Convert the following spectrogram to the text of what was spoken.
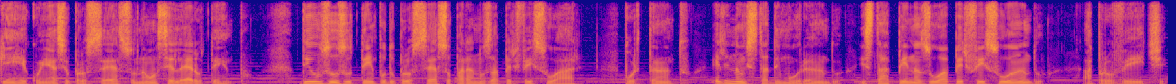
Quem reconhece o processo não acelera o tempo. Deus usa o tempo do processo para nos aperfeiçoar. Portanto, Ele não está demorando, está apenas o aperfeiçoando. Aproveite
